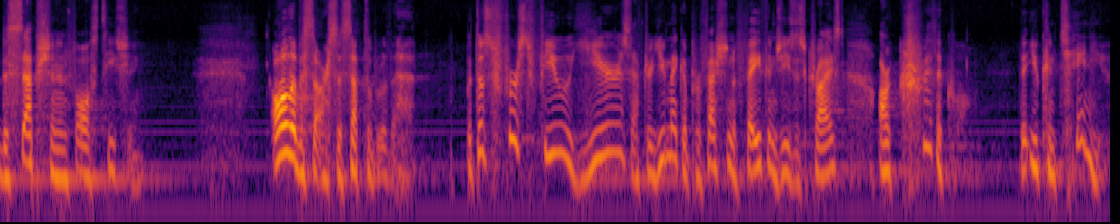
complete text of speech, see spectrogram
to deception and false teaching. All of us are susceptible to that. But those first few years after you make a profession of faith in Jesus Christ are critical that you continue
